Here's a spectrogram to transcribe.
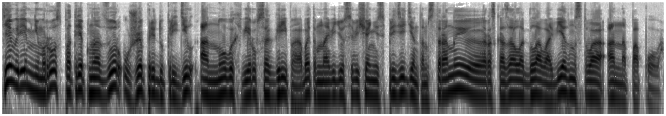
Тем временем Роспотребнадзор уже предупредил о новых вирусах гриппа. Об этом на видеосовещании с президентом страны рассказала глава ведомства Анна Попова.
